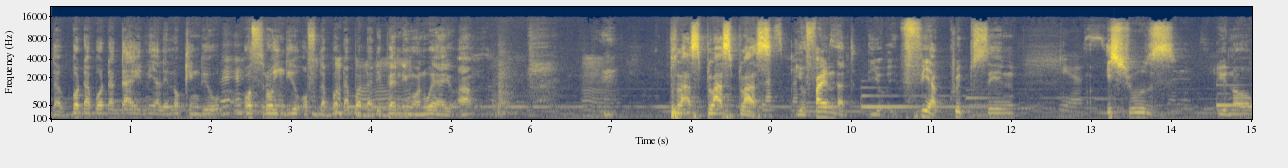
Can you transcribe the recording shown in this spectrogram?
the border border guy nearly knocking you Eh, eh. or throwing you off the border border, depending on where you are plus plus plus, Plus, plus, you find that you fear creeps in. Issues you know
